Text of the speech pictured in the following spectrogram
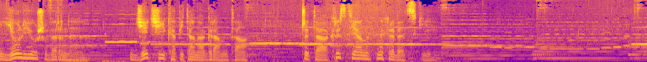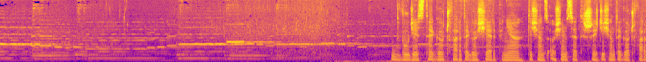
Juliusz Verne Dzieci kapitana Granta. Czyta Krystian Nechrebecki 24 sierpnia 1864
